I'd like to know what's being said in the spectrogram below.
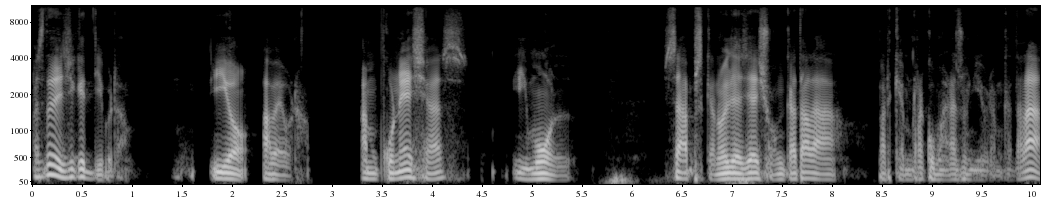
has de llegir aquest llibre. I jo, a veure, em coneixes, i molt, saps que no llegeixo en català perquè em recomanes un llibre en català.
